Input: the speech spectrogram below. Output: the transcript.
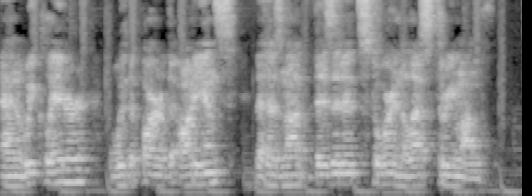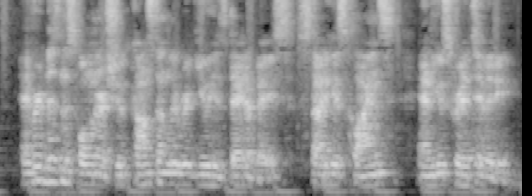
and a week later with the part of the audience that has not visited store in the last three months. Every business owner should constantly review his database, study his clients, and use creativity,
